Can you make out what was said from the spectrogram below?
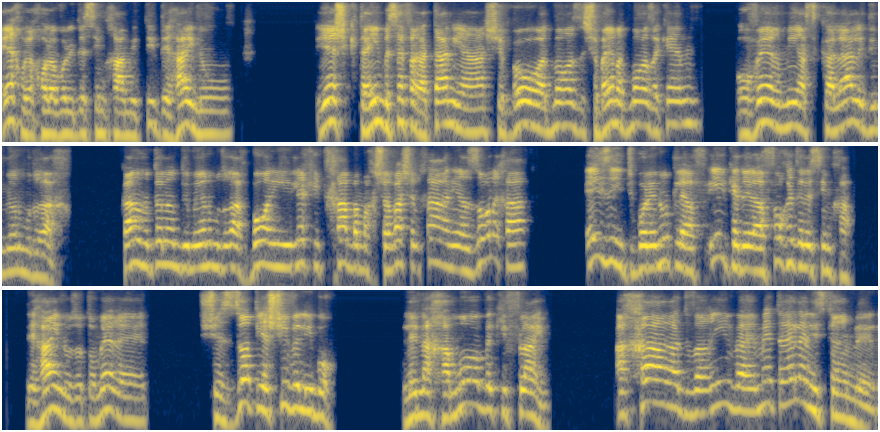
איך הוא יכול לבוא לידי שמחה אמיתית? דהיינו, יש קטעים בספר התניא שבהם אדמו"ר הזקן עובר מהשכלה לדמיון מודרך. כאן הוא נותן לנו דמיון מודרך. בוא, אני אלך איתך במחשבה שלך, אני אעזור לך איזה התבוננות להפעיל כדי להפוך את זה לשמחה. דהיינו, זאת אומרת, שזאת ישיב אל ליבו, לנחמו בכפליים. אחר הדברים והאמת האלה נזכרים לאל.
